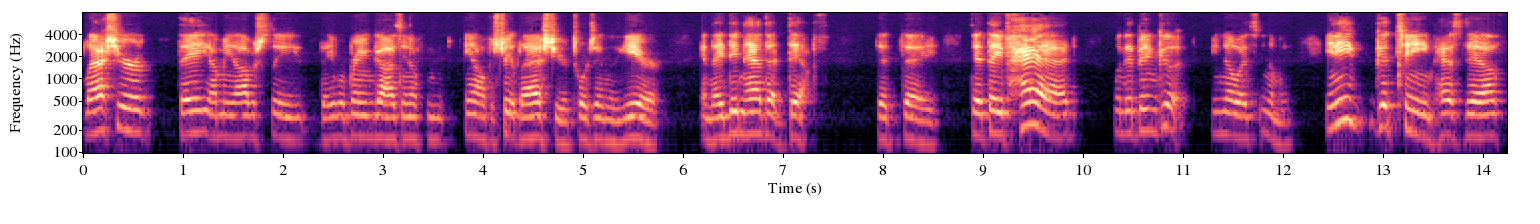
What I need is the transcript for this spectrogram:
Last year, they, I mean, obviously they were bringing guys in from you know off the street last year towards the end of the year, and they didn't have that depth that they that they've had when they've been good. You know, it's you know any good team has depth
